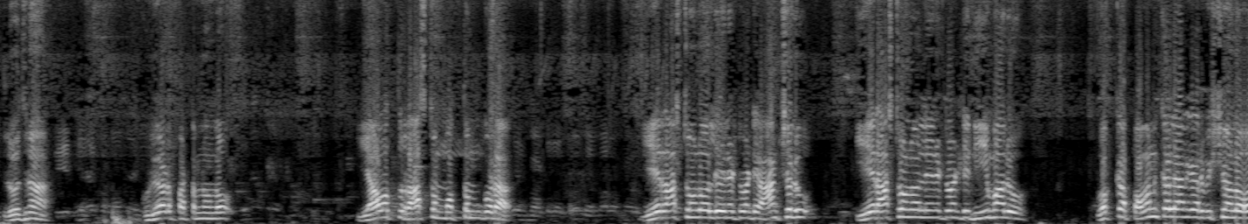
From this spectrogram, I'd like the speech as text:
ఈ రోజున గుడివాడ పట్టణంలో యావత్తు రాష్ట్రం మొత్తం కూడా ఏ రాష్ట్రంలో లేనటువంటి ఆంక్షలు ఏ రాష్ట్రంలో లేనటువంటి నియమాలు ఒక్క పవన్ కళ్యాణ్ గారి విషయంలో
